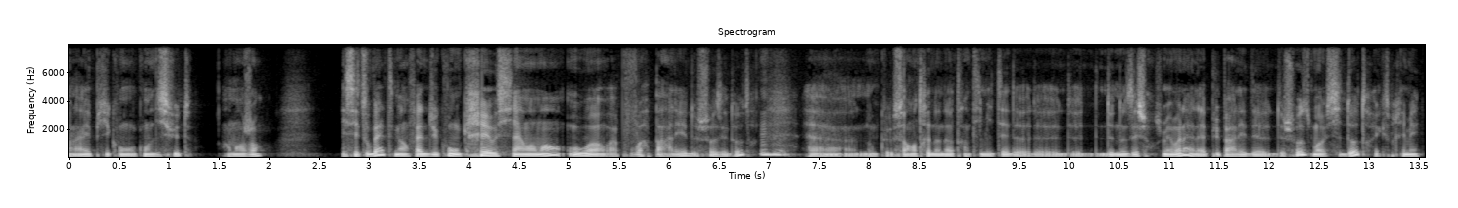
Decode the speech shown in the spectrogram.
Voilà, et puis qu'on discute en mangeant Et c'est tout bête, mais en fait, du coup, on crée aussi un moment où on va pouvoir parler de choses et d'autres, Mhm. euh, donc sans rentrer dans notre intimité de, de, de- de nos échanges. Mais voilà, elle a pu parler de, choses, moi aussi d'autres, exprimer des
